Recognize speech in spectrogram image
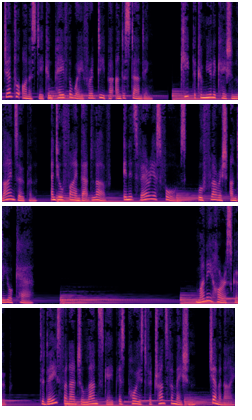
gentle honesty can pave the way for a deeper understanding. Keep the communication lines open, and you'll find that love, in its various forms, will flourish under your care. Money Horoscope Today's financial landscape is poised for transformation, Gemini.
